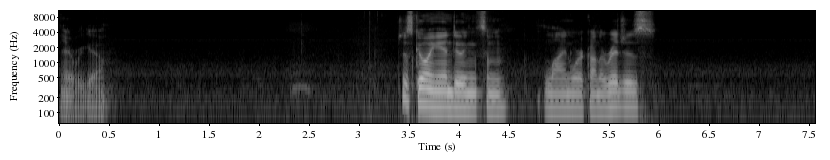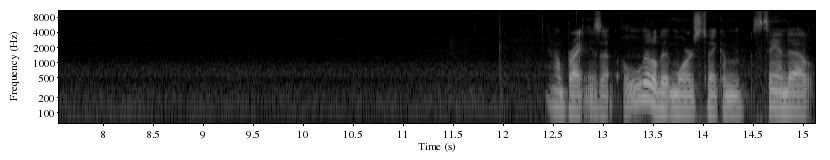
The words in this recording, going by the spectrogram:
There we go. Just going in, doing some line work on the ridges. And I'll brighten these up a little bit more just to make them stand out.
